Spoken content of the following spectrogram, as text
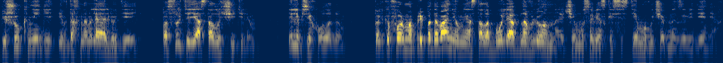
пишу книги и вдохновляю людей. По сути, я стал учителем или психологом. Только форма преподавания у меня стала более обновленная, чем у советской системы в учебных заведениях.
